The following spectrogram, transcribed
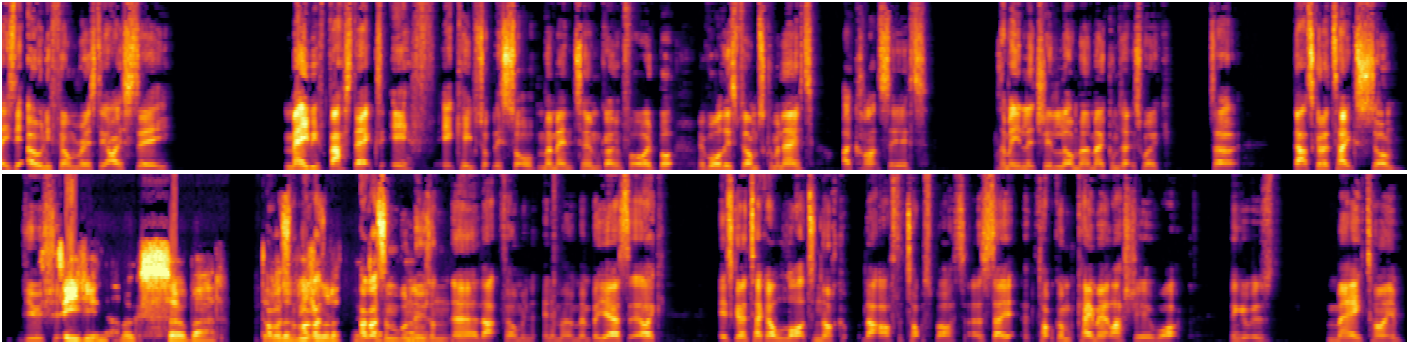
That is the only film realistically I see. Maybe Fast X if it keeps up this sort of momentum going forward. But with all these films coming out, I can't see it. I mean, literally, Little Mermaid comes out this week, so that's going to take some viewership. CG in that looks so bad. I got some- I got- I got some more news on uh, that film in, in a moment, but yeah, it's, like it's going to take a lot to knock that off the top spot. As I say, Top Gun came out last year. What I think it was May time,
